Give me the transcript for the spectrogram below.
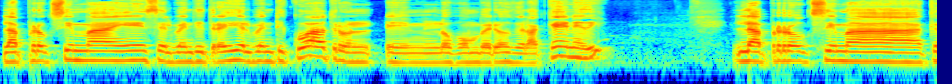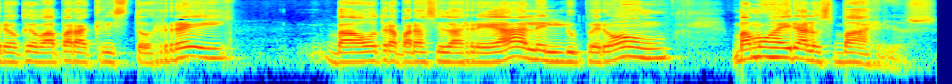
La próxima es el 23 y el 24 en, en los bomberos de la Kennedy. La próxima creo que va para Cristo Rey. Va otra para Ciudad Real, el Luperón. Vamos a ir a los barrios.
